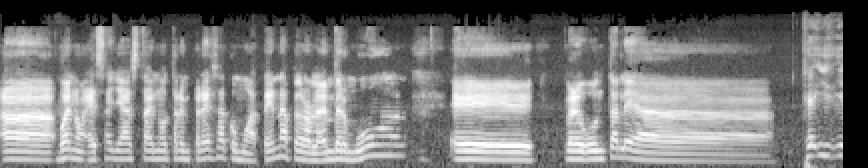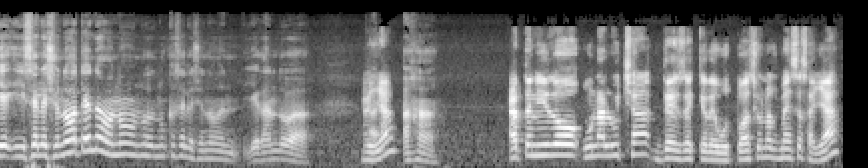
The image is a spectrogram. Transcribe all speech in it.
a. Bueno, esa ya está en otra empresa como Atena, pero la Ember Moon. Eh, pregúntale a. ¿Y, se lesionó Atena o no? Nunca se lesionó llegando a... ¿Allá? ajá. Ha tenido una lucha desde que debutó hace unos meses allá.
